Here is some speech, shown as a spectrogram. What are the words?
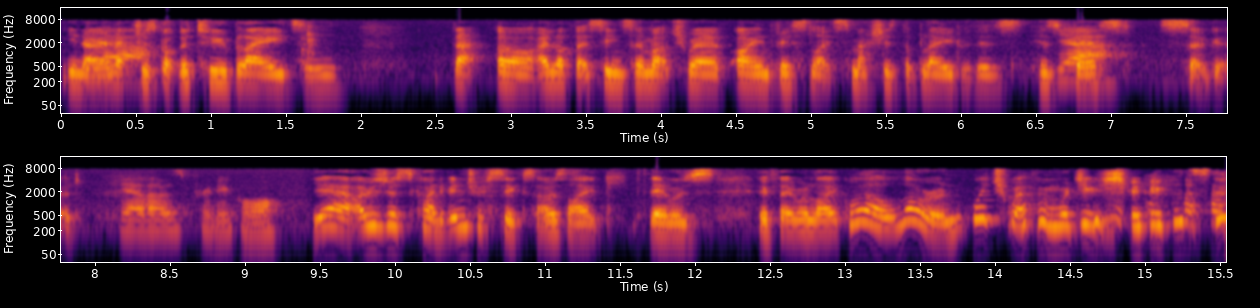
you know Yeah. Elektra's got the two blades and. That oh, I love that scene so much where Iron Fist like smashes the blade with his his Yeah. fist. So good. Yeah, that was pretty cool. Yeah, I was just kind of interested because I was like, there was if they were like, well, Lauren, which weapon would you choose?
